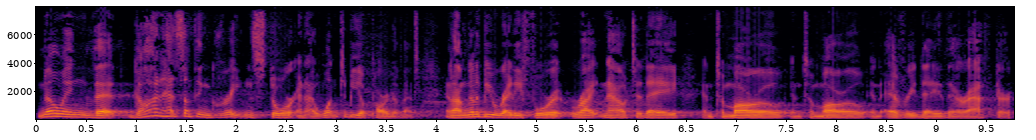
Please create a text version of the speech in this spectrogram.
knowing that God has something great in store and I want to be a part of it. And I'm going to be ready for it right now, today, and tomorrow, and tomorrow, and every day thereafter.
